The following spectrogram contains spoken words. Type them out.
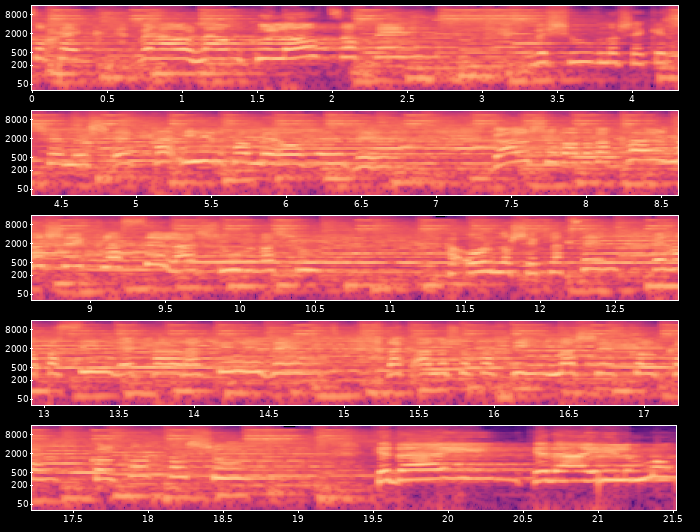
צוחק, והעולם כולו צוחק. ושוב נושקת שמש את העיר המאוהבת, גל שובב וקל נושק לסלע שוב ושוב. האור נושק לצל, והפסים את הרכבת, רק אנו שוכחים מה שכל כך, כל כך חשוב. כדאי, כדאי ללמוד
